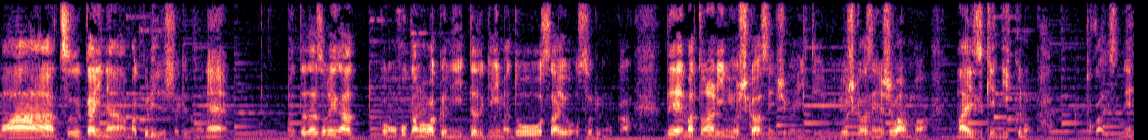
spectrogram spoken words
まあ痛快なまくりでしたけどもね。ただそれがこの他の枠に行った時にまどう作用するのか。で、まあ、隣に吉川選手がいている。吉川選手はま前付けに行くのかとかですね、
